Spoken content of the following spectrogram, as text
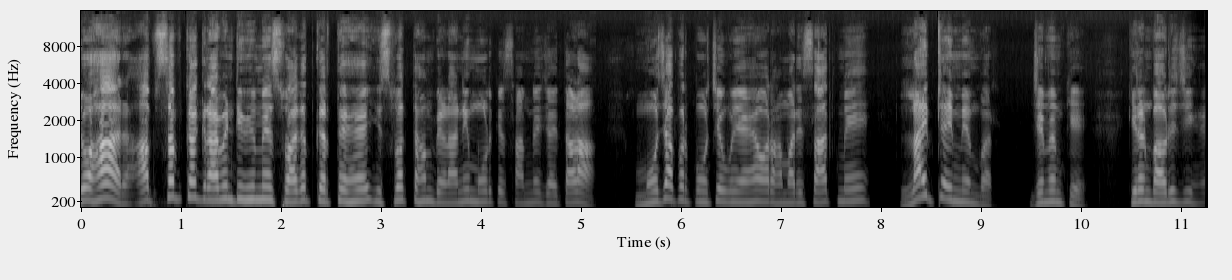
जोहार, आप सबका ग्रामीण टीवी में स्वागत करते हैं। इस वक्त हम बेड़ानी मोड़ के सामने जयताड़ा मोजा पर पहुँचे हुए हैं और हमारे साथ में लाइफ टाइम मेंबर जेएमएम के किरण बावरी जी हैं।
